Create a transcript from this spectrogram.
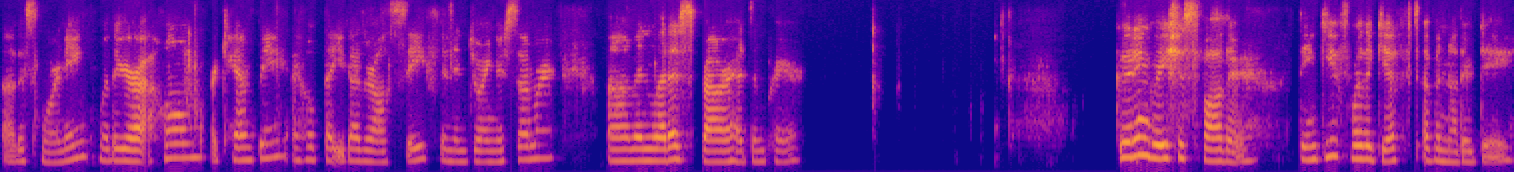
uh, this morning. Whether you're at home or camping, I hope that you guys are all safe and enjoying your summer. Um, and let us bow our heads in prayer. Good and gracious Father, thank you for the gift of another day.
